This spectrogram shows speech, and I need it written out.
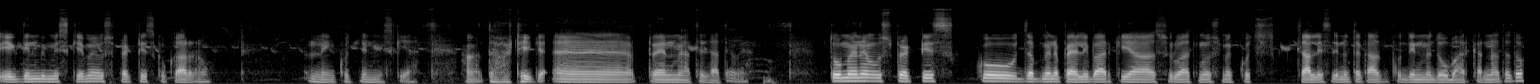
एक दिन भी मिस किए मैं उस प्रैक्टिस को कर रहा हूँ। नहीं, कुछ दिन मिस किया। हाँ तो ठीक है ट्रेन में आते जाते हुए। तो मैंने उस प्रैक्टिस को जब मैंने पहली बार किया शुरुआत में, उसमें कुछ चालीस दिनों तक आपको दिन में दो बार करना था तो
